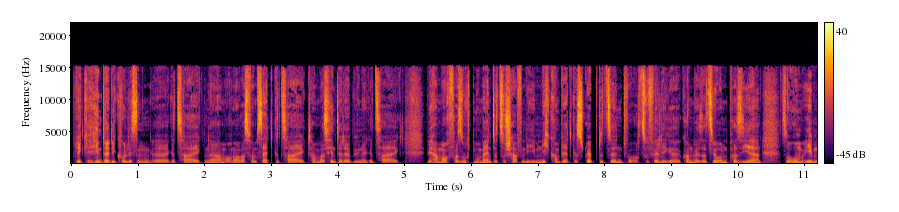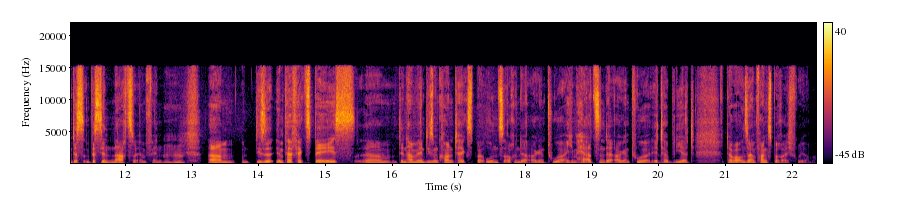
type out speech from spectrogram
Blicke hinter die Kulissen äh, gezeigt, ne? haben auch mal was vom Set gezeigt, haben was hinter der Bühne gezeigt. Wir haben auch versucht, Momente zu schaffen, die eben nicht komplett gescriptet sind, wo auch zufällige Konversationen passieren, ja. so um eben das ein bisschen nachzuempfinden. Mhm. Ähm, und diese Imperfect Space, ähm, den haben wir in diesem Kontext bei uns auch in der Agentur, eigentlich im Herzen der Agentur mhm. etabliert. Da war unser Empfangsbereich früher mal.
